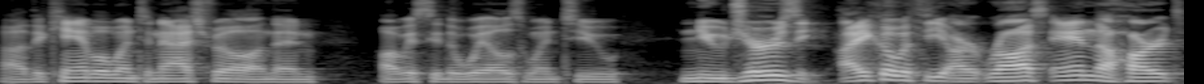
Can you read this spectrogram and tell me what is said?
Uh, the Campbell went to Nashville, and then obviously the Wales went to New Jersey. Eichel with the Art Ross and the Hart.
